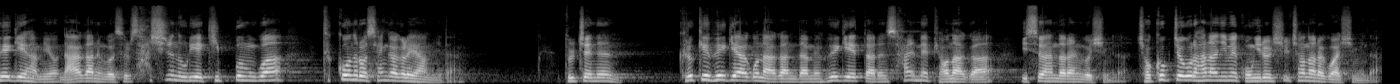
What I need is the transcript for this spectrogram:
회개하며 나아가는 것을 사실은 우리의 기쁨과 특권으로 생각을 해야 합니다. 둘째는 그렇게 회개하고 나간다면 회개에 따른 삶의 변화가 있어야 한다는 것입니다. 적극적으로 하나님의 공의를 실천하라고 하십니다.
